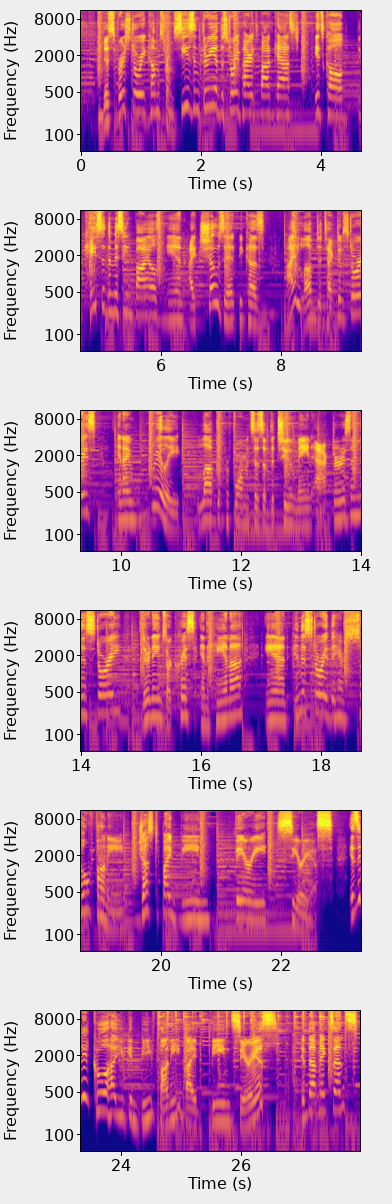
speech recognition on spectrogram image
This first story comes from season three of the Story Pirates podcast. It's called The Case of the Missing Files, and I chose it because I love detective stories, and I really love the performances of the two main actors in this story. Their names are Chris and Hannah, and in this story, they are so funny just by being very serious. Isn't it cool how you can be funny by being serious? If that makes sense?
